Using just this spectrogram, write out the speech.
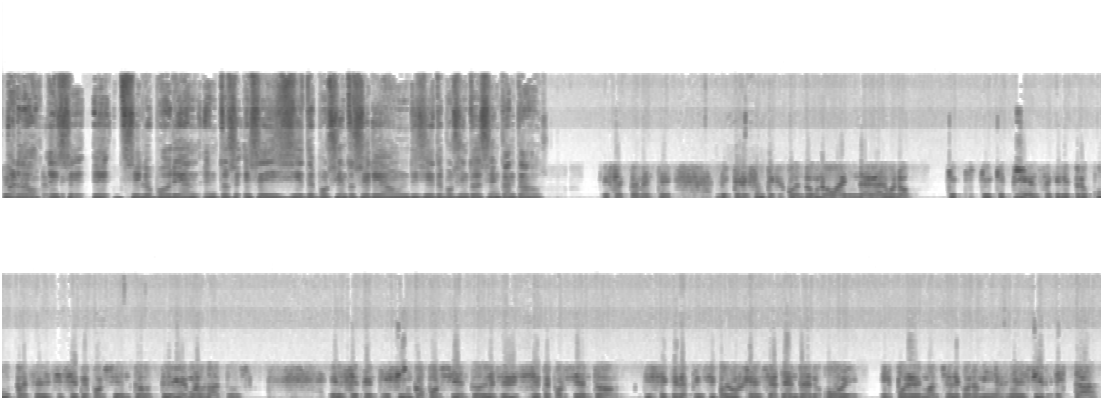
Perdón, ese, eh, se lo podrían, entonces, ese 17% sería un 17% desencantados. Exactamente. Lo interesante es que cuando uno va a indagar, bueno, ¿qué, qué, qué piensa, qué le preocupa ese 17%? Te doy algunos datos. El 75% de ese 17% dice que la principal urgencia a atender hoy es poner en marcha la economía, es decir, está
